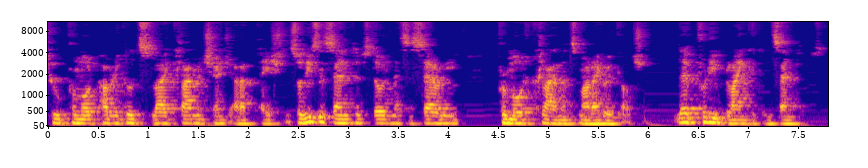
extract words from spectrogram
to promote public goods like climate change adaptation. So these incentives don't necessarily promote climate smart agriculture. They're pretty blanket incentives.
